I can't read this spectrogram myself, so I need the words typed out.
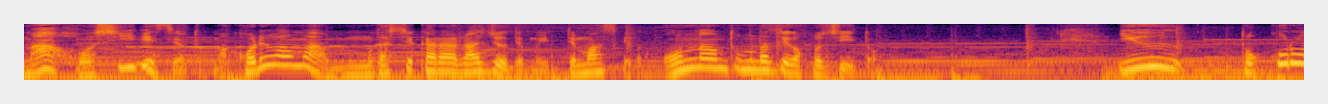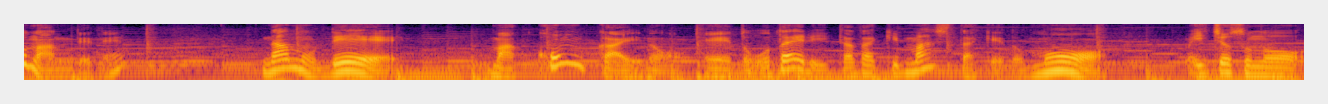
まあ欲しいですよと。まあこれはまあ昔からラジオでも言ってますけど、女の友達が欲しいと。いうところなんでね。なので、まあ今回の、えっ、ー、と、お便りいただきましたけども、一応その、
